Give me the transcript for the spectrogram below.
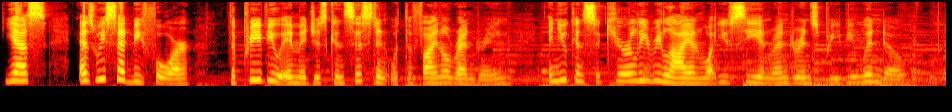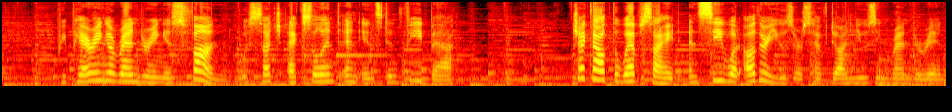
Yes, as we said before, The preview image is consistent with the final rendering, and you can securely rely on what you see in RenderIn's preview window. Preparing a rendering is fun with such excellent and instant feedback. Check out the website and see what other users have done using RenderIn.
